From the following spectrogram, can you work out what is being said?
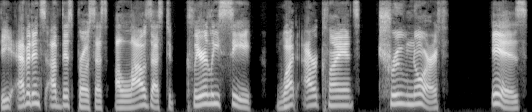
The evidence of this process allows us to clearly see what our client's true north is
